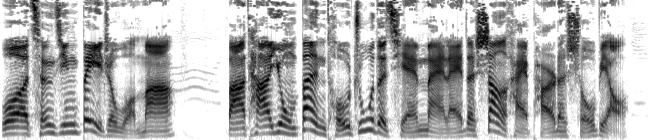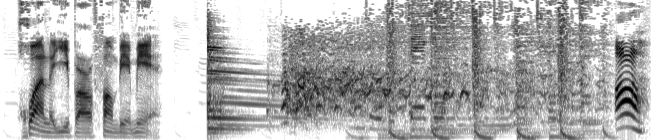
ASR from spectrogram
我曾经背着我妈，把她用半头猪的钱买来的上海牌的手表，换了一包方便面。啊，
